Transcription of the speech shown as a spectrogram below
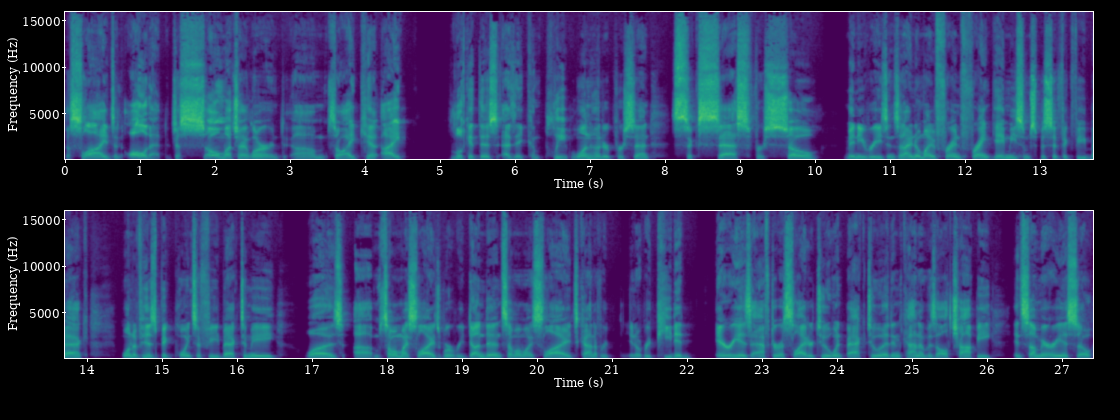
the slides and all of that. Just so much I learned. Um, so I can't. I look at this as a complete 100% success for so many reasons. And I know my friend Frank gave me some specific feedback. One of his big points of feedback to me was um, some of my slides were redundant. Some of my Mm-hmm. slides kind of re, you know repeated areas after a slide or two. It went back to it and kind of was all choppy in some areas. So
